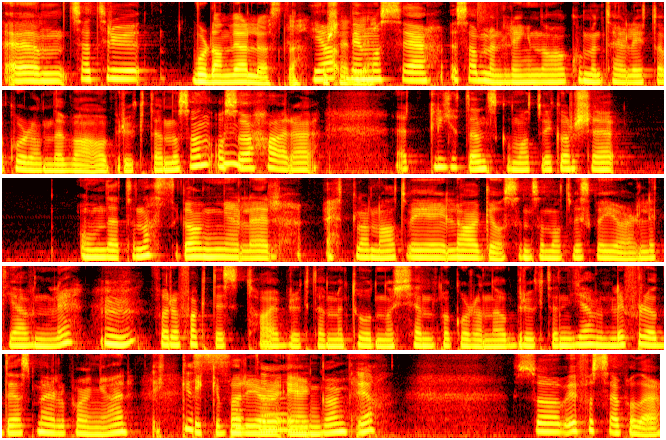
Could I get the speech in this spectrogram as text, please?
um, så jeg tror hvordan vi har løst det. Ja, vi må se, sammenligne og kommentere litt av hvordan det var å bruke den og sånn. Og så har jeg et lite ønske om at vi kanskje, om det er til neste gang eller et eller annet, at vi lager oss en sånn at vi skal gjøre det litt jevnlig. Mm. For å faktisk ta i bruk den metoden og kjenne på hvordan det er å bruke den jevnlig. For det er jo det som er hele poenget her. Ikke, Ikke bare gjøre det én gang. Ja. Så vi får se på det.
